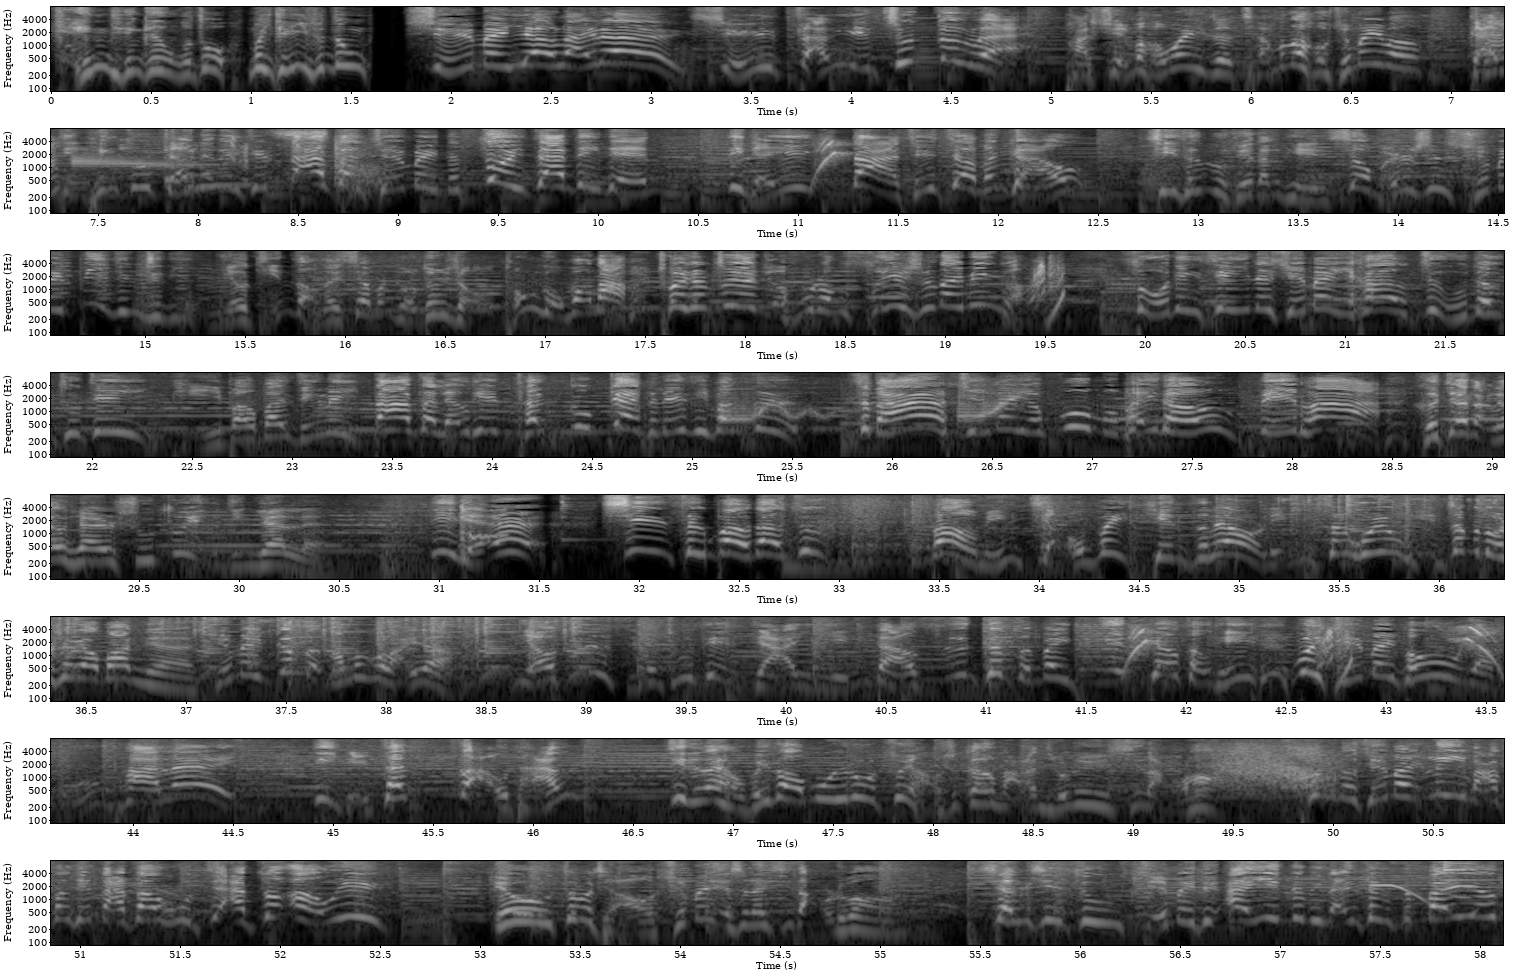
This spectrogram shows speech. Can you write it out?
天天跟我做，每天一分钟。学妹要来了，学长也出动了，怕学不好位置抢不到好学妹吗？赶紧听出讲讲那些搭讪学妹的最地点。一，大学校门口。新生入学当天，校门是学妹必经之地，你要尽早在校门口蹲守，瞳孔放大，穿上志愿者服装，随时待命啊！锁定心仪的学妹以后，主动出击，提包班行李，搭讪聊天，成功 get 联系方式。什么？学妹有父母陪同？别怕，和家长聊天输最有经验了。地点二，新生报到处，报名、缴费、填资料、领生活用品，这么多事要办呢，学妹根本忙不过来呀！你要适时的出现，加以引导，时刻准备精挑手题，为学妹服务，要不怕累。地点三，澡堂，记得带好肥皂、沐浴露，最好是刚打完球就去洗澡啊！碰到学妹，立马上前打招呼，假装偶遇。哟，这么巧，学妹也是来洗澡的吗？相信猪学妹对爱运动的男生是没有。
